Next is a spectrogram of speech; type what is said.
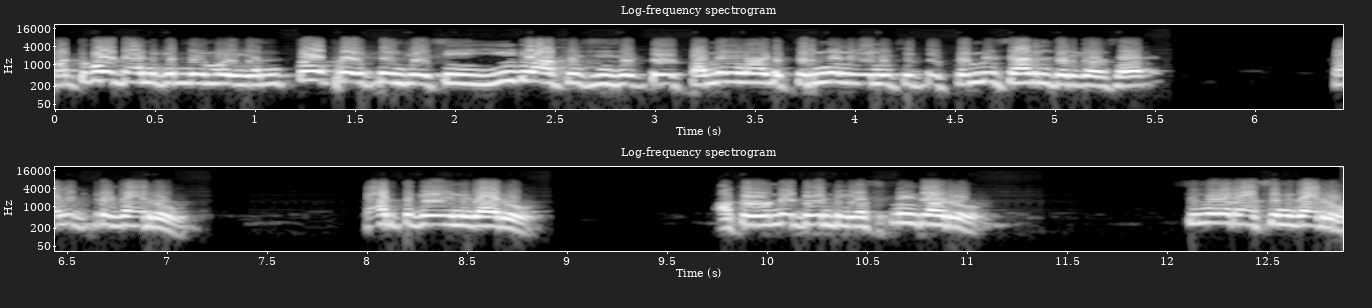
పట్టుకోవడానికి మేము ఎంతో ప్రయత్నం చేసి ఈడీ ఆఫీస్ చుట్టూ తమిళనాడు తిరునెల్వేలి చుట్టూ తొమ్మిది సార్లు తిరిగాం సార్. కలెక్టర్ గారు కార్తికేయన్ గారు అక్కడ ఉన్నటువంటి ఎస్పీ గారు సిల్వరాసన్ గారు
